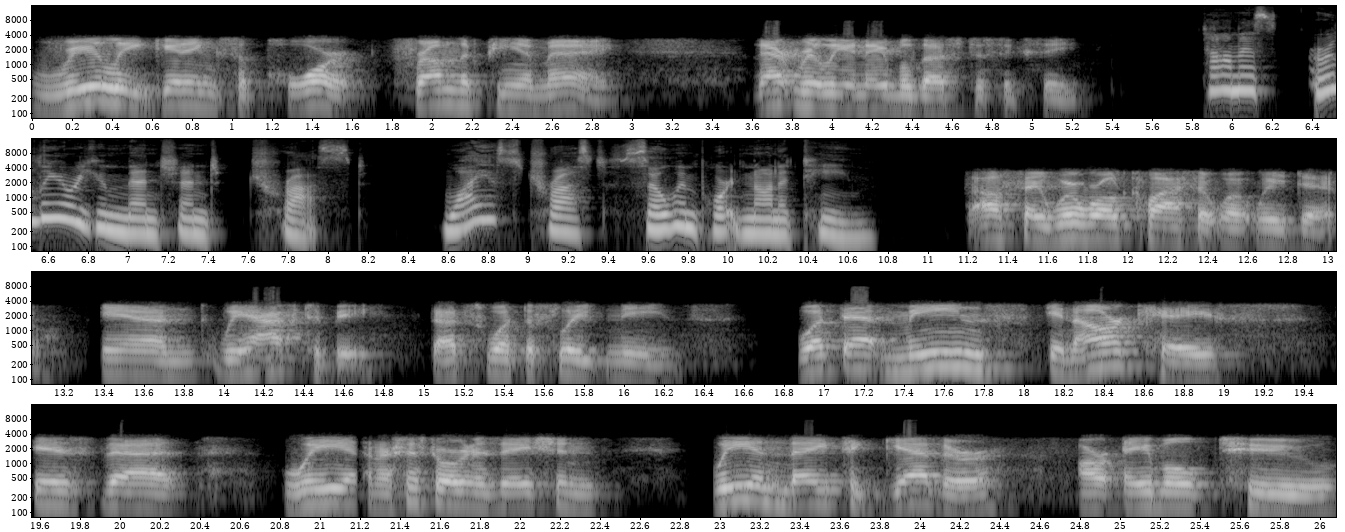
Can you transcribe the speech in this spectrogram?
really getting support from the PMA, that really enabled us to succeed. Thomas, earlier you mentioned trust. Why is trust so important on a team? I'll say we're world class at what we do, and we have to be. That's what the fleet needs. What that means in our case is that we and our sister organization, we and they together are able to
